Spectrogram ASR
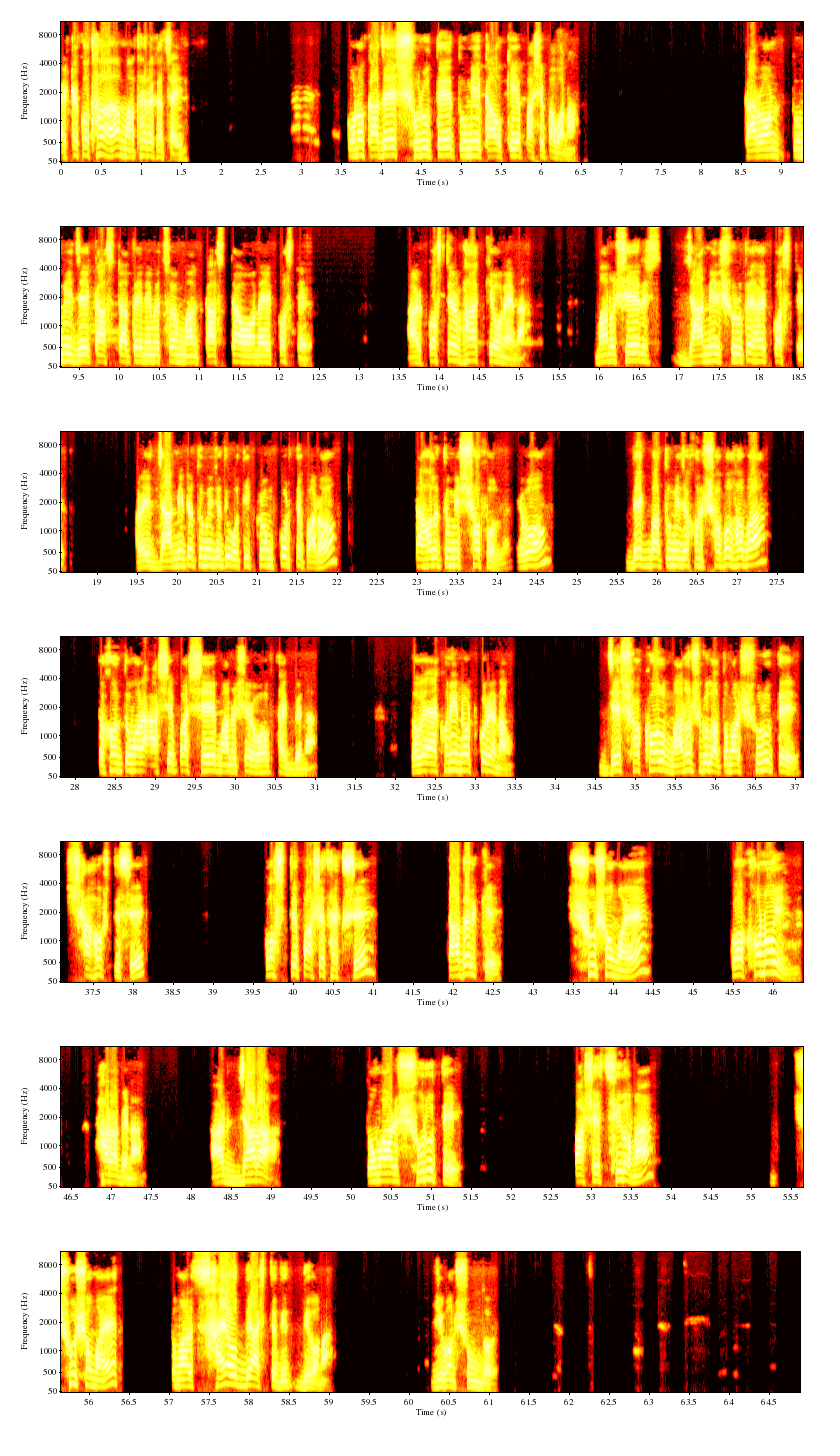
একটা কথা মাথায় রাখা চাই। কোনো কাজের শুরুতে তুমি কাউকে পাশে পাবা না। কারণ তুমি যে কাজটাতে নেমেছো কাজটা অনেক কষ্টের। আর কষ্টের ভাগ কেউ নেয় না। মানুষের জার্নির শুরুতে হয় কষ্টের। আর এই জার্নিটা তুমি যদি অতিক্রম করতে পারো, তাহলে তুমি সফল। এবং দেখবা তুমি যখন সফল হবা তখন তোমার আশেপাশে মানুষের অভাব থাকবে না। তবে এখনই নোট করে নাও, যে সকল মানুষগুলা তোমার শুরুতে সাহস দিছে, কষ্টে পাশে থাকছে, তাদেরকে সুসময়ে কখনোই হারাবে না। আর যারা তোমার শুরুতে পাশে ছিল না, সুসময়ে তোমার ছায়া অব্দি আসতে দিও না। জীবন সুন্দর।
